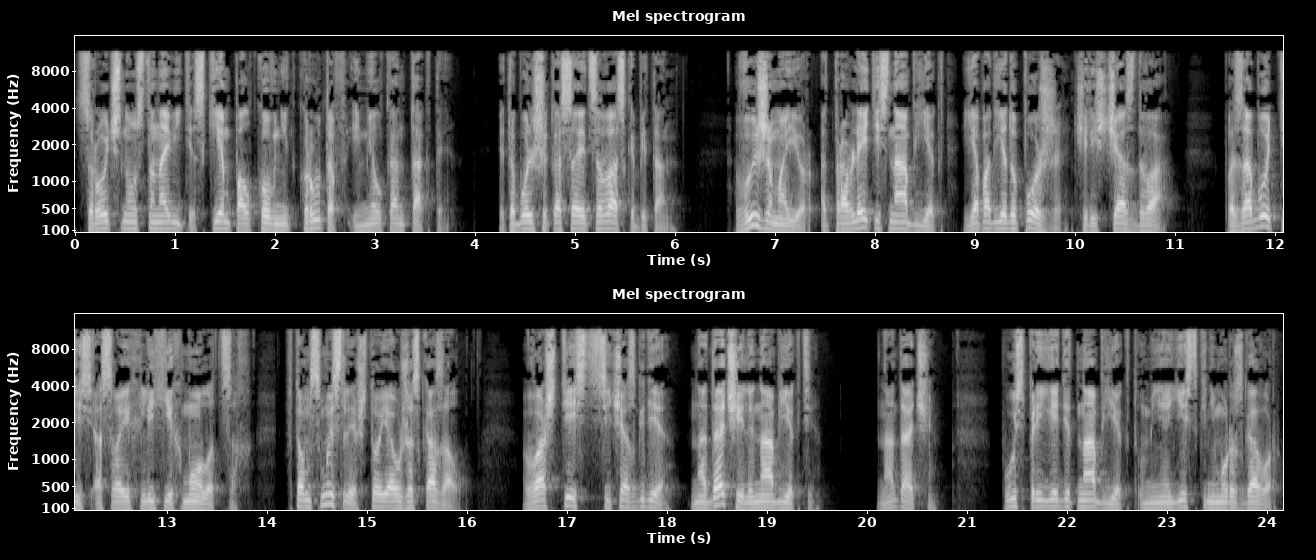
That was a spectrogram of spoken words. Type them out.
Срочно установите, с кем полковник Крутов имел контакты. Это больше касается вас, капитан. Вы же, майор, отправляйтесь на объект. Я подъеду позже, через час-два. Позаботьтесь о своих лихих молодцах. В том смысле, что я уже сказал. Ваш тесть сейчас где? На даче или на объекте? На даче. Пусть приедет на объект, у меня есть к нему разговор.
